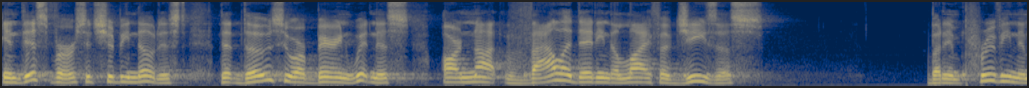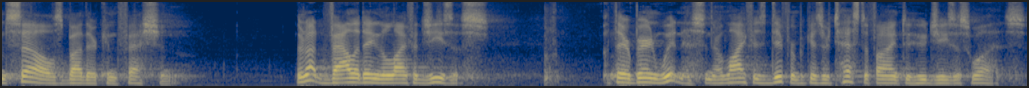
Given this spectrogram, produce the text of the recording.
In this verse, it should be noticed that those who are bearing witness are not validating the life of Jesus, but improving themselves by their confession. They're not validating the life of Jesus. But they're bearing witness, and their life is different because they're testifying to who Jesus was.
